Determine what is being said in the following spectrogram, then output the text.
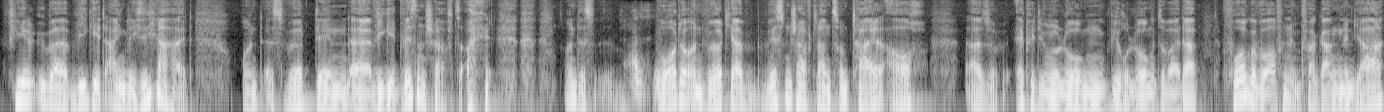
viel über, wie geht eigentlich Sicherheit. Und es wird den, äh, wie geht Wissenschaft? Und es wurde und wird ja Wissenschaftlern zum Teil auch, also Epidemiologen, Virologen und so weiter, vorgeworfen im vergangenen Jahr.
